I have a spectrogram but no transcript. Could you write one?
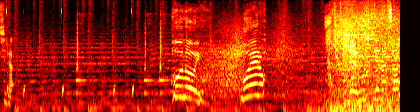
しら炎よ。燃えろ。眠ってなさい。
